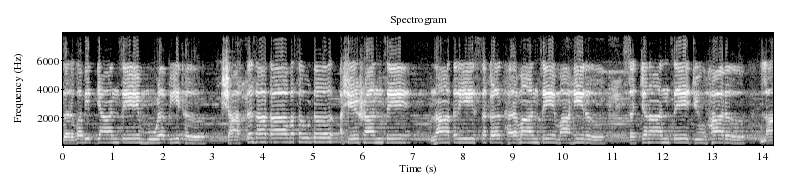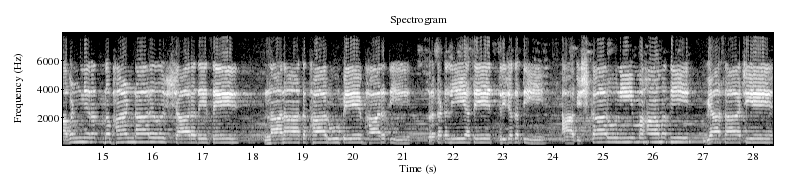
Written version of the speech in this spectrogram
सर्व विद्यांचे मूळ पीठ शास्त्र जाता वसौट अशेषांचे ना तरी सकळ धर्मांचे माहेर सज्जनांचे जिव्हार लावण्य रत्न भांडार शारदेचे नाना कथा रूपे भारती प्रकटली असे त्रिजगती आविष्कारोनी महामती व्यासाची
